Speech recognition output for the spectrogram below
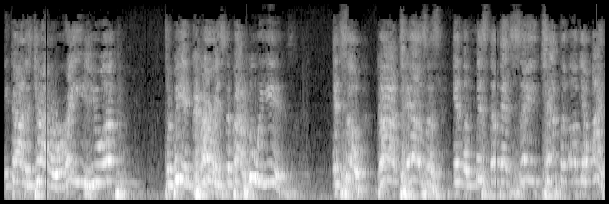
And God is trying to raise you up to be encouraged about who he is. And so God tells us in the midst of that same chapter of your life,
